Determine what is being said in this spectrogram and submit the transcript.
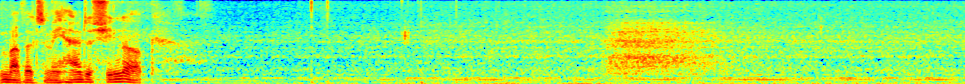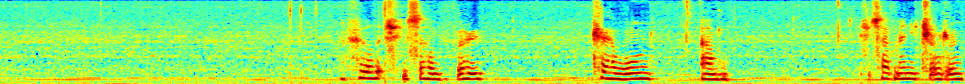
mother to me. How does she look? I feel that she's um, very careworn. Um, she's had many children,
